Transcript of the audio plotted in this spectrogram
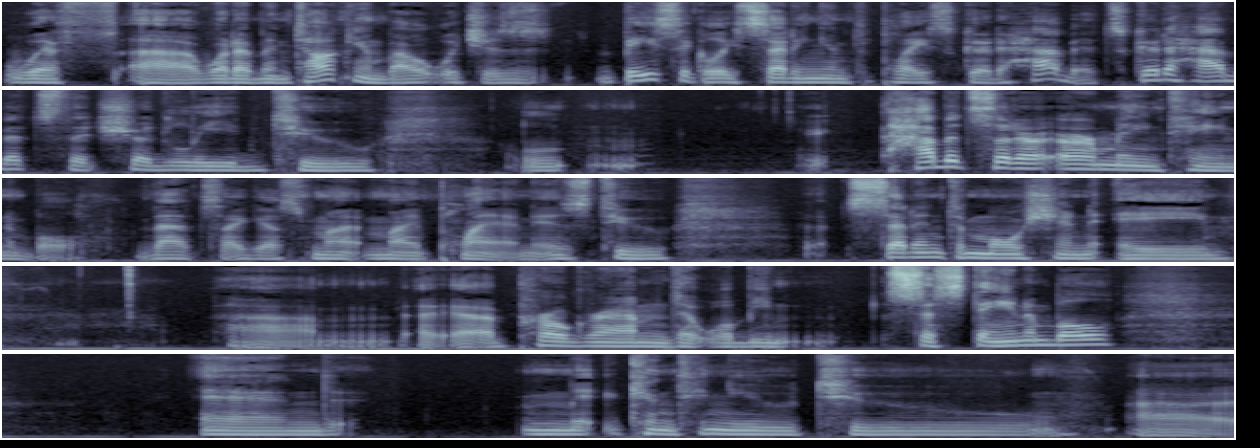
with uh, what I've been talking about, which is basically setting into place good habits, good habits that should lead to habits that are, are maintainable. That's, I guess, my, my plan is to set into motion a, um, a, a program that will be sustainable and continue to uh,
